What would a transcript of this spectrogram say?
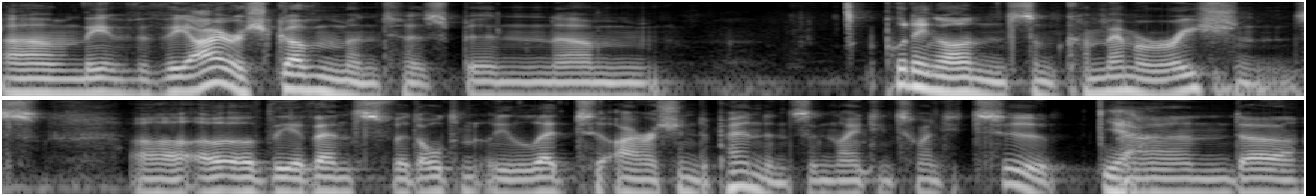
Um, the, the Irish government has been um, putting on some commemorations uh, of the events that ultimately led to Irish independence in 1922. Yeah. And uh,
